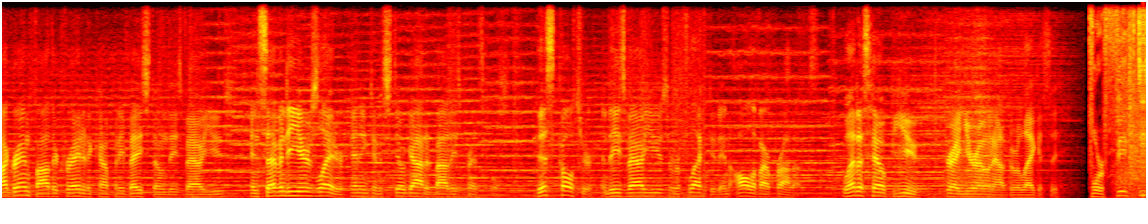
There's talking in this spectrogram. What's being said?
My grandfather created a company based on these values, and 70 years later, Pennington is still guided by these principles. This culture and these values are reflected in all of our products. Let us help you create your own outdoor legacy. For 50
